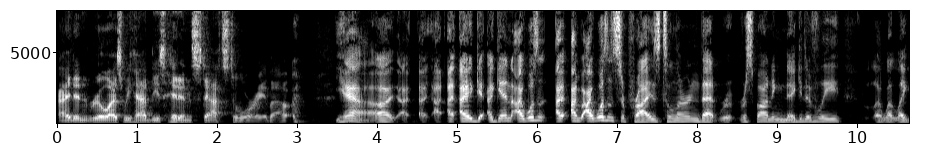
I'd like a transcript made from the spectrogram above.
I didn't realize we had these hidden stats to worry about. Yeah, uh, I, I, I, again, I wasn't, I, I wasn't surprised to learn that re- responding negatively, like, like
